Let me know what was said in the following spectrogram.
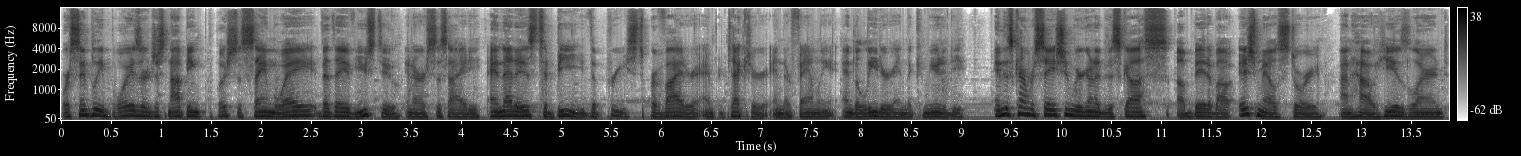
or simply boys are just not being pushed the same way that they have used to in our society, and that is to be the priest, provider, and protector in their family and a leader in the community. In this conversation, we're going to discuss a bit about Ishmiel's story on how he has learned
